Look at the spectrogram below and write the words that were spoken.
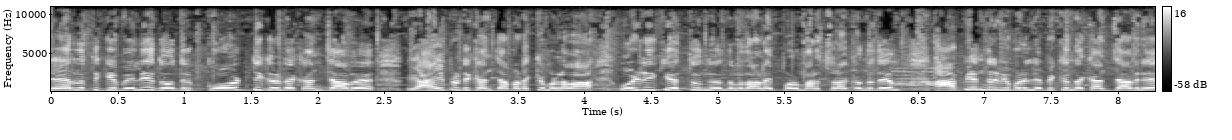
കേരളത്തിലേക്ക് വലിയ തോതിൽ കോടികളുടെ കഞ്ചാവ് ഹൈബ്രിഡ് കഞ്ചാവ് അടക്കമുള്ളവ ഒഴുകി എത്തുന്നു എന്നുള്ളതാണ് ഇപ്പോൾ മനസ്സിലാക്കുന്നത്. ആഭ്യന്തര വിപണി ലഭിക്കുന്ന കഞ്ചാവിന്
